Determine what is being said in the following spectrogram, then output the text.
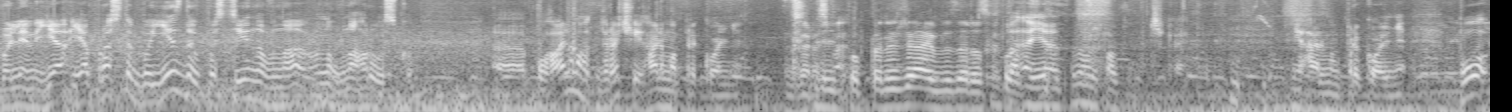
Блін, я, я просто би їздив постійно в, на, ну, в нагрузку. Е, по гальмах, до речі, і гальма прикольні. Зараз ми- Попереджаю, бо зараз Та, хлопці. я, ну, пап, чекай. І гальма прикольні. По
